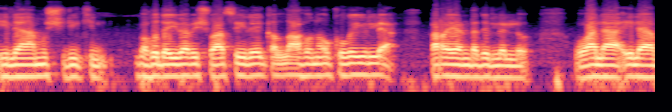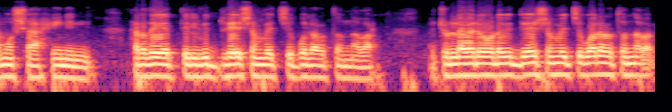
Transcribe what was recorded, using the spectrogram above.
ഇലാ മുഷ്രിഖിൻ ബഹുദൈവ വിശ്വാസിയിലേക്ക് അള്ളാഹു നോക്കുകയില്ല പറയേണ്ടതില്ലല്ലോ. വല ഇല മുഷാഹിനിൻ ഹൃദയത്തിൽ വിദ്വേഷം വെച്ച് പുലർത്തുന്നവർ മറ്റുള്ളവരോട് വിദ്വേഷം വെച്ച് പുലർത്തുന്നവർ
